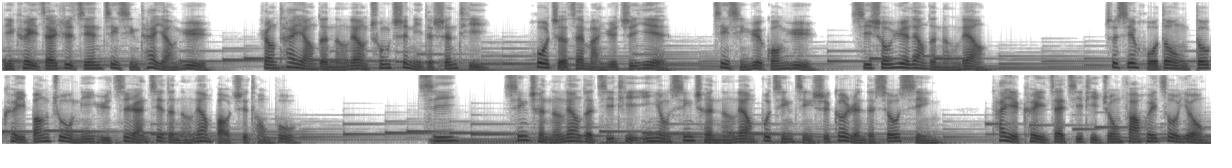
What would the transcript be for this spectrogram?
你可以在日间进行太阳浴，让太阳的能量充斥你的身体。或者在满月之夜进行月光浴，吸收月亮的能量。这些活动都可以帮助你与自然界的能量保持同步。七、星辰能量的集体应用。星辰能量不仅仅是个人的修行，它也可以在集体中发挥作用。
